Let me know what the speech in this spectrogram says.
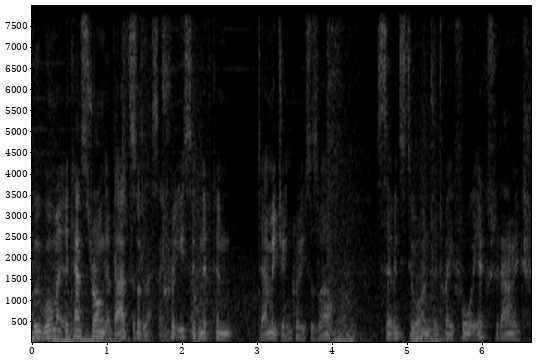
we will make the cast stronger. That's Extra a blessing. pretty significant damage increase as well. 70 to 120, 40 extra damage.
